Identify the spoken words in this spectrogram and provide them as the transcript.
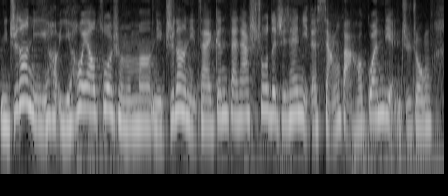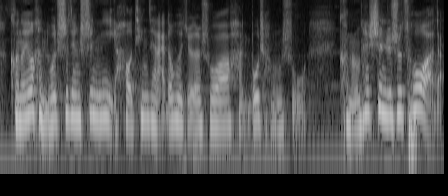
你知道你以后以后要做什么吗？你知道你在跟大家说的这些你的想法和观点之中，可能有很多事情是你以后听起来都会觉得说很不成熟，可能它甚至是错的。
